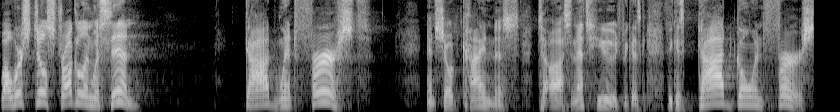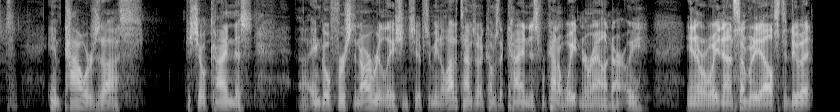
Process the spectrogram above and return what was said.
while we're still struggling with sin, God went first and showed kindness to us. And that's huge because, because God going first empowers us to show kindness uh, and go first in our relationships. I mean, a lot of times when it comes to kindness, we're kind of waiting around, aren't we? You know, we're waiting on somebody else to do it,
